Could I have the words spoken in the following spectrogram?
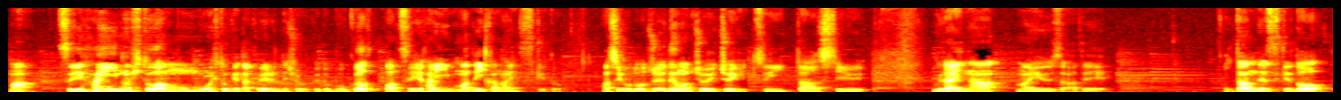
まあ、追廃の人はもうもう一桁増えるんでしょうけど、僕はまあ追廃までいかないですけど、まあ、仕事中でもちょいちょいツイッターしてるぐらいな、まあ、ユーザーでいたんですけど、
